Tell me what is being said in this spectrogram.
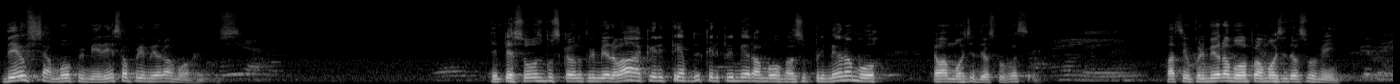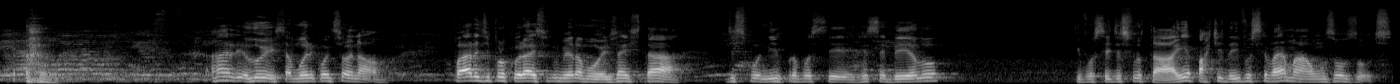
Deus chamou primeiro. Esse é o primeiro amor, irmãos. Tem pessoas buscando primeiro, ah, aquele tempo daquele primeiro amor, mas o primeiro amor é o amor de Deus por você. Fala assim, o primeiro amor, pelo amor de Deus por mim. Aleluia, esse amor incondicional. Para de procurar esse primeiro amor, ele já está disponível para você recebê-lo e você desfrutar. Aí a partir daí você vai amar uns aos outros.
